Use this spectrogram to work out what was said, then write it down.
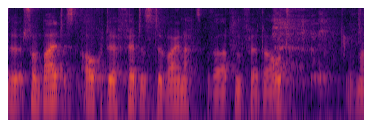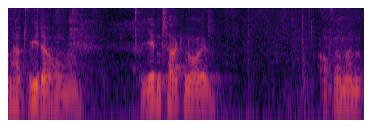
Äh, schon bald ist auch der fetteste Weihnachtsbraten verdaut und man hat wieder Hunger. Jeden Tag neu. Auch wenn man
